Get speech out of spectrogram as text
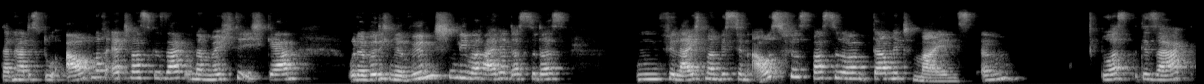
dann hattest du auch noch etwas gesagt und da möchte ich gern oder würde ich mir wünschen, lieber Rainer, dass du das hm, vielleicht mal ein bisschen ausführst, was du damit meinst. Ähm, du hast gesagt,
